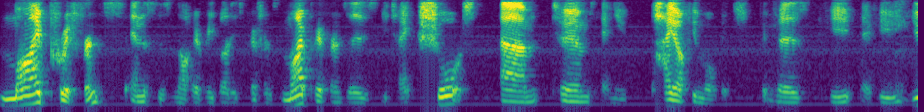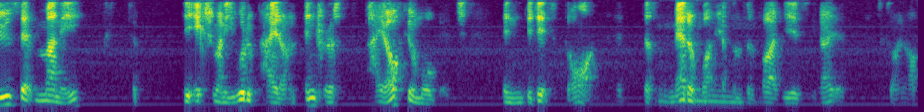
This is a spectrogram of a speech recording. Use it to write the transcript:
My preference, and this is not everybody's preference, my preference is you take short um, terms and you pay off your mortgage because if you if you use that money, to, the extra money you would have paid on interest to pay off your mortgage, then your debt's gone. Doesn't matter what mm-hmm. happens in five years, you know, it's going off.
